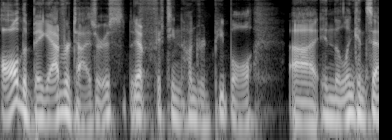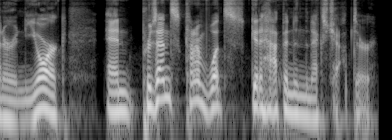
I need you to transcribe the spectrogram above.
all the big advertisers, Yep. fifteen hundred people uh, in the Lincoln Center in New York, and presents kind of what's going to happen in the next chapter.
